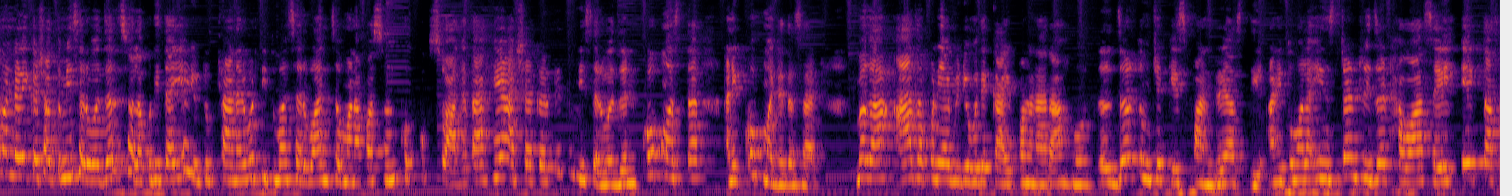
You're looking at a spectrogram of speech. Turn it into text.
मंडळी कशा तुम्ही सर्वजण? सोलापुरी ताई या युट्यूब चॅनलवरती तुम्हा सर्वांचं मनापासून खूप खूप स्वागत आहे. आशा करते तुम्ही सर्वजण खूप मस्त आणि खूप मजेत असाल. बघा आज आपण या व्हिडिओमध्ये काय पाहणार आहोत? तर जर तुमचे केस पांढरे असतील आणि तुम्हाला इन्स्टंट रिझल्ट हवा असेल एक तास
